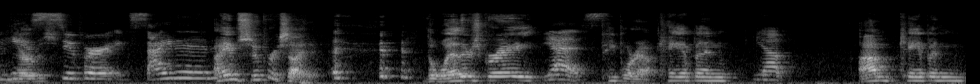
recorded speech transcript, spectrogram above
And he is super excited. I am super excited. the weather's great. yes. People are out camping. Yep. I'm camping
